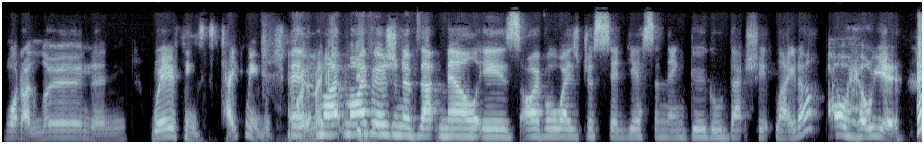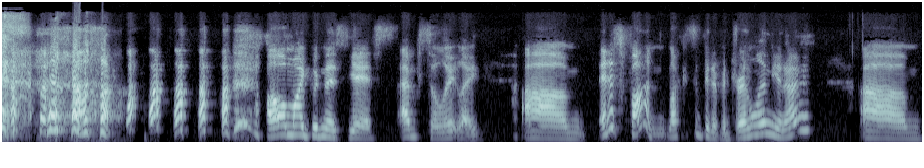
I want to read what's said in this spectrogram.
what I learn and where things take me. Which uh, my my version of that, Mel, is I've always just said yes and then googled that shit later. Oh hell yeah! oh my goodness, yes, absolutely um, and it's fun. Like it's a bit of adrenaline, you know. Um,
